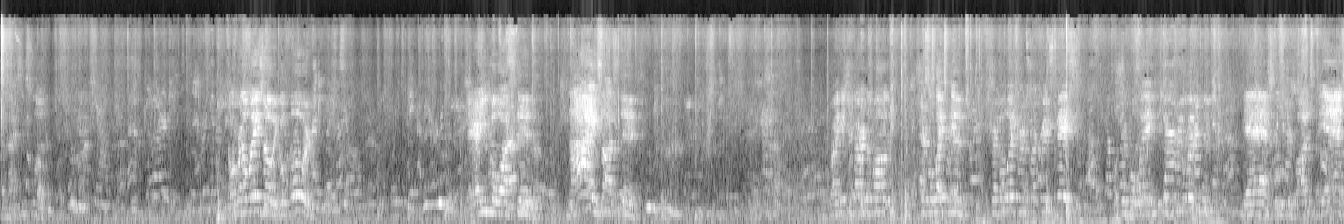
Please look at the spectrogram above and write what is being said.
But nice and slow. Don't run away, Zoe. Go forward. There you go, Austin. Nice, Austin. Try to get your guard the ball. Strip away from him. Strip away from him. Start creating space. Strip away. Get your away from him. Yes. Get your body. Yes.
